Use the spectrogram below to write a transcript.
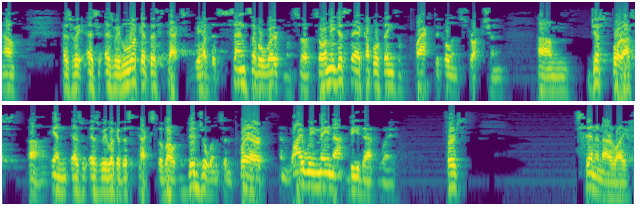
Now, as we, as, as we look at this text, we have this sense of alertness. So, so let me just say a couple of things of practical instruction, um, just for us, uh, in, as, as we look at this text about vigilance and prayer and why we may not be that way. First, sin in our life.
